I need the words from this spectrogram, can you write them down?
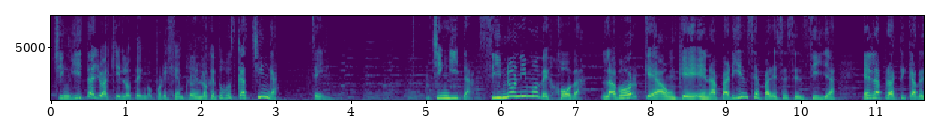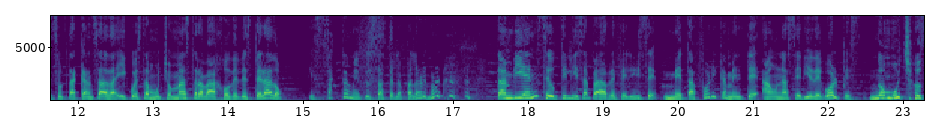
chinguita yo aquí lo tengo, por ejemplo, en lo que tú buscas chinga. Sí. Chinguita, sinónimo de joda, labor que aunque en apariencia parece sencilla, en la práctica resulta cansada y cuesta mucho más trabajo del esperado. Exactamente usaste la palabra, ¿no? También se utiliza para referirse metafóricamente a una serie de golpes, no muchos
